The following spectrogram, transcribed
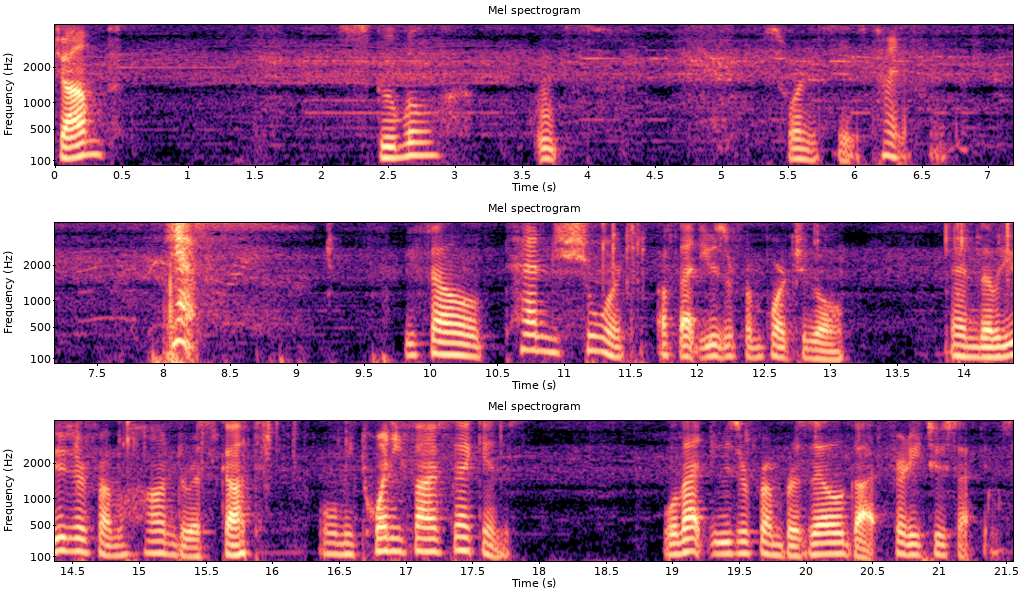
jump, scooble, oops. Sworn to see is kind of fun. Yes! We fell 10 short of that user from Portugal. And the user from Honduras got only 25 seconds. Well, that user from Brazil got 32 seconds.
